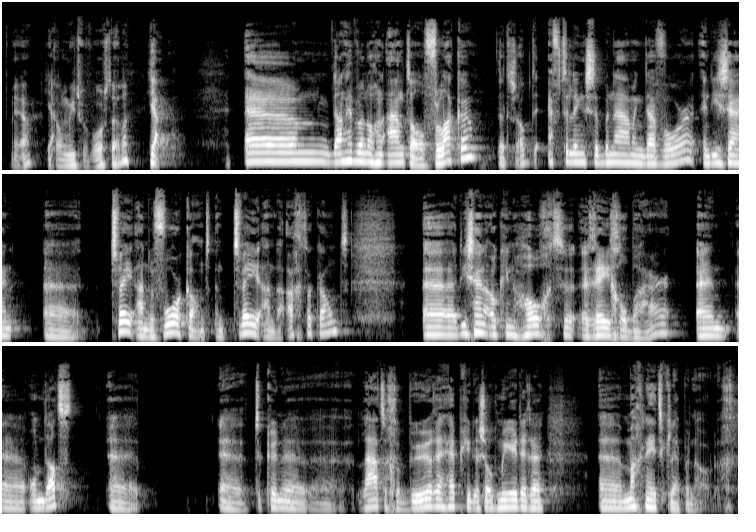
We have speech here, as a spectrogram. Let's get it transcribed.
Ja, ik Ja. kan me iets voor voorstellen. Ja. Ehm, dan hebben we nog een aantal vlakken. Dat is ook de Eftelingse benaming daarvoor. En die zijn eh, twee aan de voorkant en twee aan de achterkant. Die zijn ook in hoogte regelbaar. En om dat eh, te kunnen eh, laten gebeuren, heb je dus ook meerdere eh, magneetkleppen nodig.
